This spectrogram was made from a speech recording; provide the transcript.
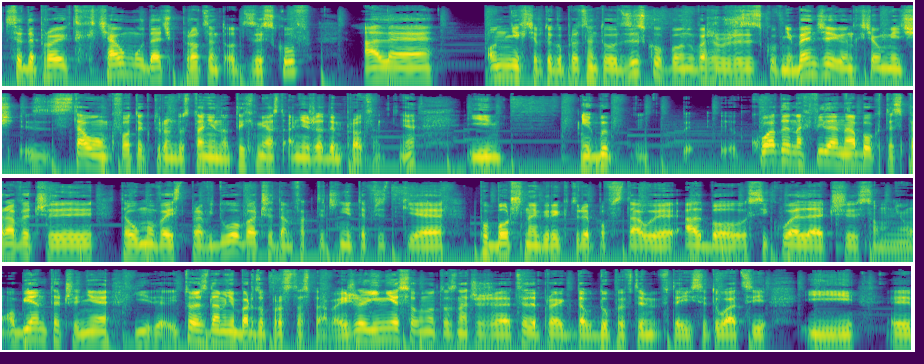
CD Projekt chciał mu dać procent od zysków, ale on nie chciał tego procentu od zysków, bo on uważał, że zysków nie będzie i on chciał mieć stałą kwotę, którą dostanie natychmiast, a nie żaden procent, nie? I jakby kładę na chwilę na bok te sprawy, czy ta umowa jest prawidłowa, czy tam faktycznie te wszystkie poboczne gry, które powstały, albo sequele, czy są nią objęte, czy nie. I to jest dla mnie bardzo prosta sprawa. Jeżeli nie są, no to znaczy, że CD Projekt dał dupy w, tym, w tej sytuacji i y,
